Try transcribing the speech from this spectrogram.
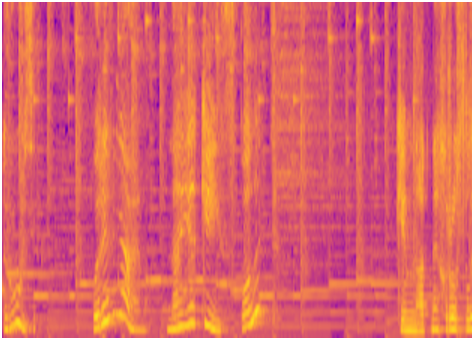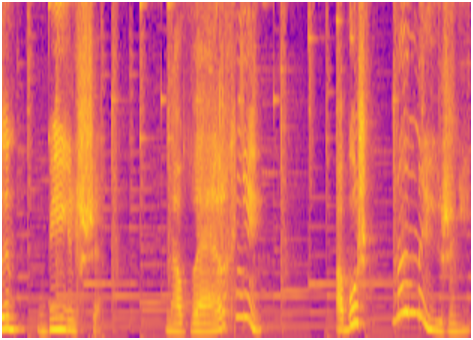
Друзі, порівняємо, на якій з полиць кімнатних рослин більше. На верхній або ж на нижній.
